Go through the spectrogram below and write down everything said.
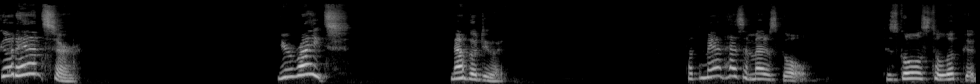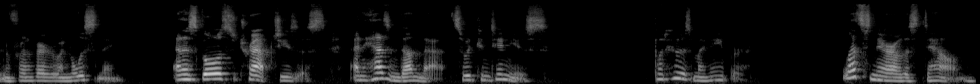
Good answer. You're right. Now go do it. But the man hasn't met his goal. His goal is to look good in front of everyone listening. And his goal is to trap Jesus. And he hasn't done that, so he continues. But who is my neighbor? Let's narrow this down.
